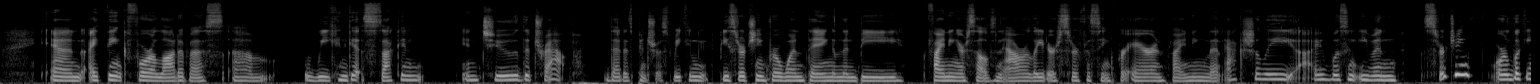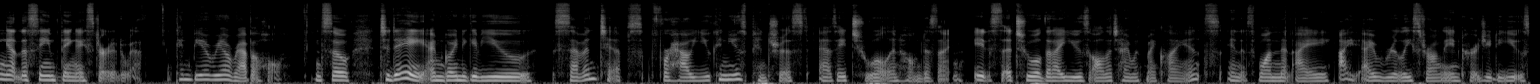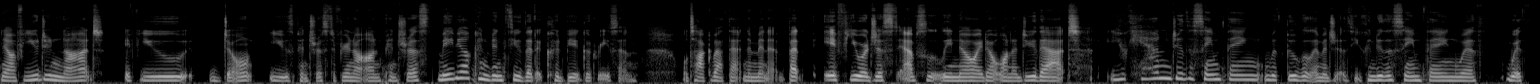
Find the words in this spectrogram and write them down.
And I think for a lot of us, um, we can get stuck in into the trap that is Pinterest. We can be searching for one thing and then be finding ourselves an hour later surfacing for air and finding that actually I wasn't even searching or looking at the same thing I started with. It can be a real rabbit hole. And so today I'm going to give you seven tips for how you can use Pinterest as a tool in home design. It's a tool that I use all the time with my clients, and it's one that I, I, I really strongly encourage you to use. Now, if you do not if you don't use Pinterest, if you're not on Pinterest, maybe I'll convince you that it could be a good reason. We'll talk about that in a minute. But if you are just absolutely no, I don't want to do that, you can do the same thing with Google Images. You can do the same thing with with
